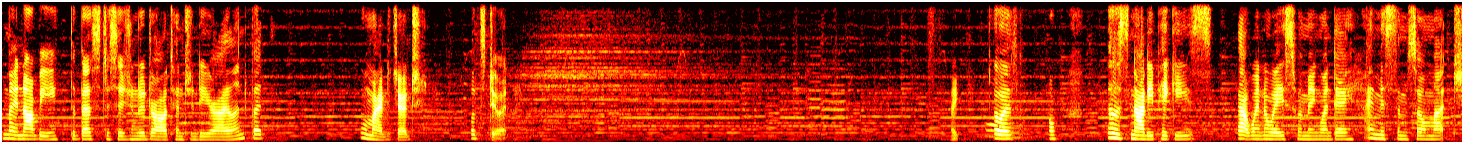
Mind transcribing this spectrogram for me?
Might not be the best decision to draw attention to your island, but who am I to judge? Let's do it. Like, oh, oh, those naughty piggies that went away swimming one day. I miss them so much.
